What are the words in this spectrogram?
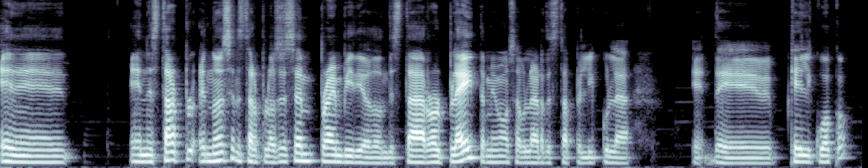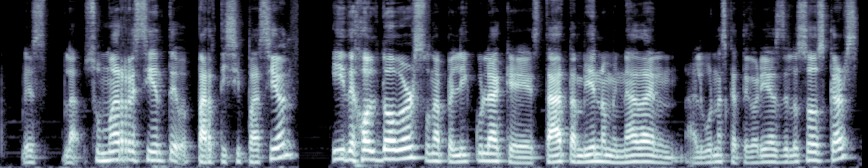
Eh, en Star no es en Star Plus, es en Prime Video, donde está Roleplay. También vamos a hablar de esta película eh, de Kaylee Cuoco. Es su más reciente participación. Y The Holdovers, una película que está también nominada en algunas categorías de los Oscars.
